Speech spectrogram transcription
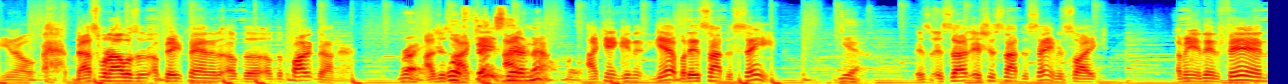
You know, that's when I was a, a big fan of, of the of the product down there. Right. I just- well, I can't- there I- now. But I can't get it. Yeah, but it's not the same. yeah. It's it's not. It's just not the same. It's like, I mean, then Finn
